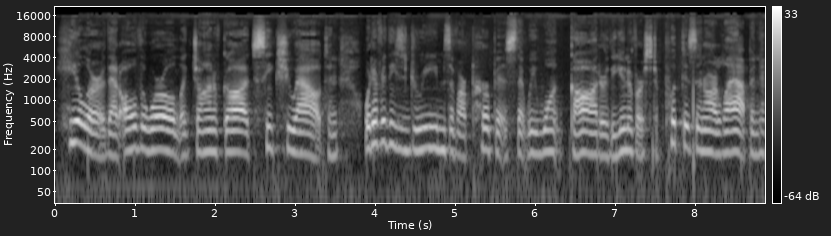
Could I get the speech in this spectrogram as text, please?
healer that all the world, like John of God, seeks you out. And whatever these dreams of our purpose that we want God or the universe to put this in our lap and,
